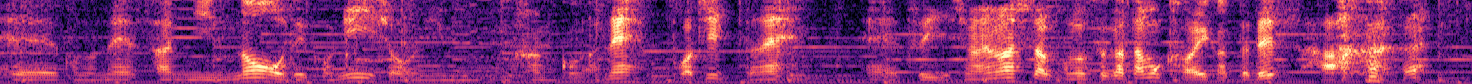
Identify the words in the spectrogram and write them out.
えーこのね、3人のおでこに承認ハンコがね、ポチッとね、えーついてしまいました。この姿も可愛かったです。はい。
